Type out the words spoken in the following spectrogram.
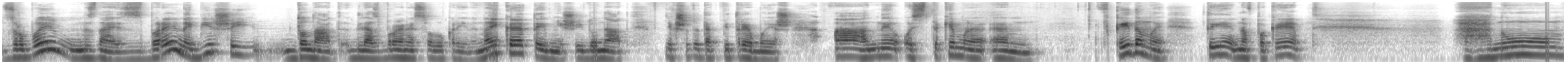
Зроби, не знаю, збери найбільший донат для Збройних сил України, найкреативніший донат, якщо ти так підтримуєш, а не ось такими ем, вкидами ти навпаки ну,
